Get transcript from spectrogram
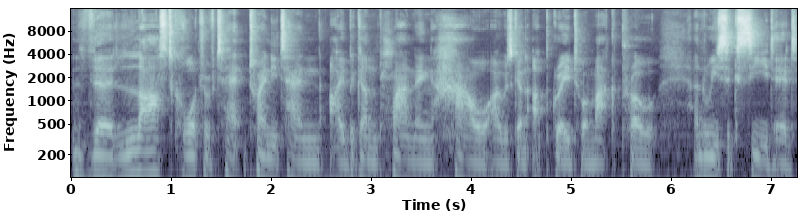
the last quarter of 2010, I began planning how I was going to upgrade to a Mac Pro, and we succeeded.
